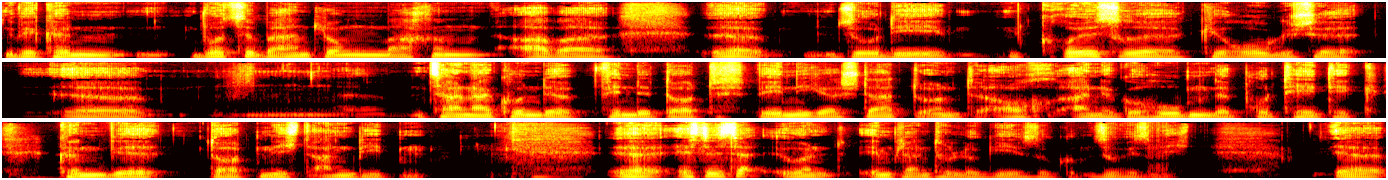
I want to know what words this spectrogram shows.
wir können Wurzelbehandlungen machen, aber äh, so die größere chirurgische äh, Zahnerkunde findet dort weniger statt und auch eine gehobene Prothetik können wir dort nicht anbieten. Äh, es ist und Implantologie sowieso nicht. Äh,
